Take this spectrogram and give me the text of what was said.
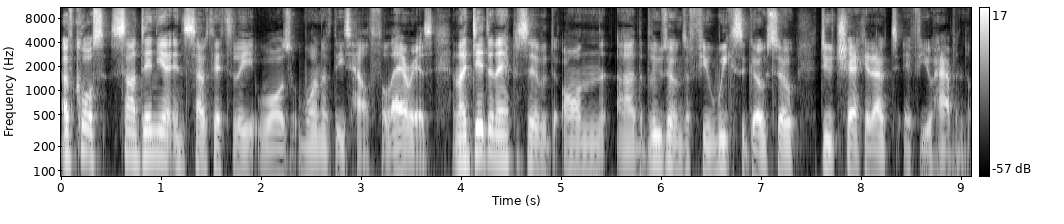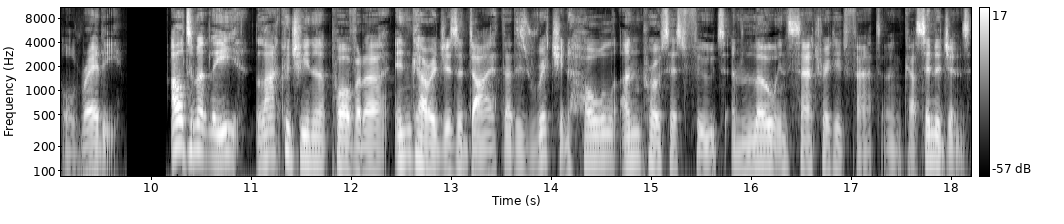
Of course, Sardinia in South Italy was one of these healthful areas, and I did an episode on uh, the blue zones a few weeks ago, so do check it out if you haven't already. Ultimately, La Cucina Povera encourages a diet that is rich in whole, unprocessed foods and low in saturated fat and carcinogens,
